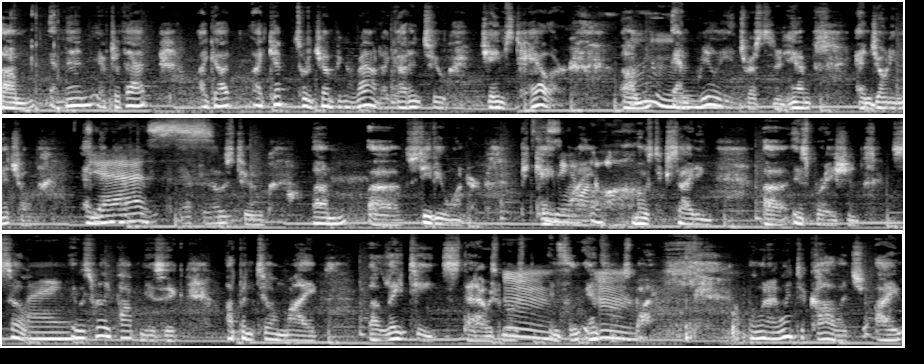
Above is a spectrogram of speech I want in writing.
Um, and then after that, I got I kept sort of jumping around. I got into James Taylor, um, Mm. and really interested in him and Joni Mitchell. And then after, Yes. after those two, um, uh, Stevie Wonder became Stevie my Wonder. most exciting uh, inspiration. So Right. it was really pop music up until my uh, late teens that I was most Mm. influ- influenced by. But when I went to college, I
